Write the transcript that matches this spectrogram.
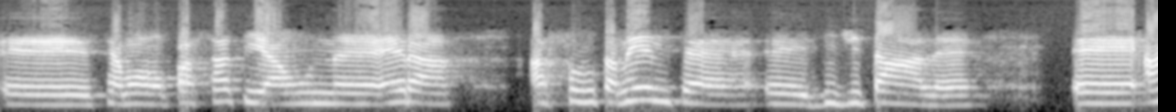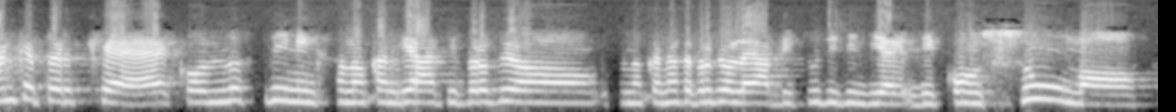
eh, siamo passati a un'era assolutamente eh, digitale, eh, anche perché con lo streaming sono, proprio, sono cambiate proprio le abitudini di, di consumo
